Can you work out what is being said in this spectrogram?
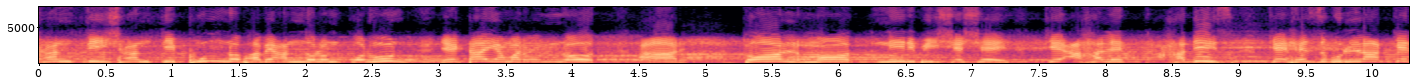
শান্তি, শান্তিপূর্ণভাবে আন্দোলন করুন, এটাই আমার অনুরোধ। আর দল, মত নির্বিশেষে কে আহলে হাদিস, কে হেজবুল্লাহ, কে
